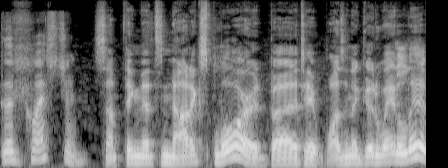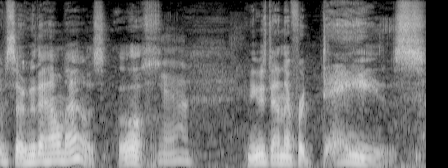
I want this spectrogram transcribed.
Good question. Something that's not explored, but it wasn't a good way to live. So who the hell knows? Ugh. Yeah. And he was down there for days.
